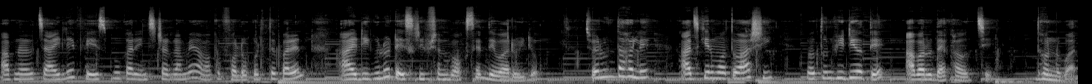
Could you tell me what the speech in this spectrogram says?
আপনারা চাইলে ফেসবুক আর ইনস্টাগ্রামে আমাকে ফলো করতে পারেন। আইডিগুলো ডেসক্রিপশন বক্সে দেওয়া রইল। চলুন তাহলে আজকের মতো আসি। নতুন ভিডিওতে আবারও দেখা হচ্ছে। ধন্যবাদ।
